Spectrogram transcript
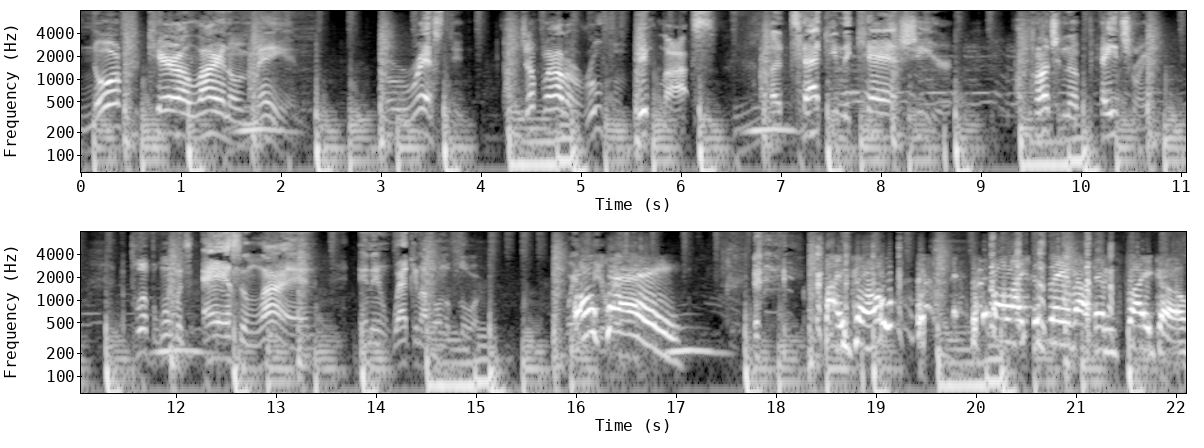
North Carolina man arrested jumping out of a roof of Big Lots, attacking the cashier, punching a patron, and pull up a woman's ass in line, and then whacking off on the floor. Waiting to be arrested. Okay. Psycho. That's all I can say about him, psycho.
